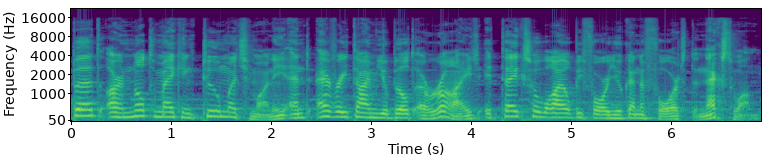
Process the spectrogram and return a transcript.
but are not making too much money and every time you build a ride it takes a while before you can afford the next one.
